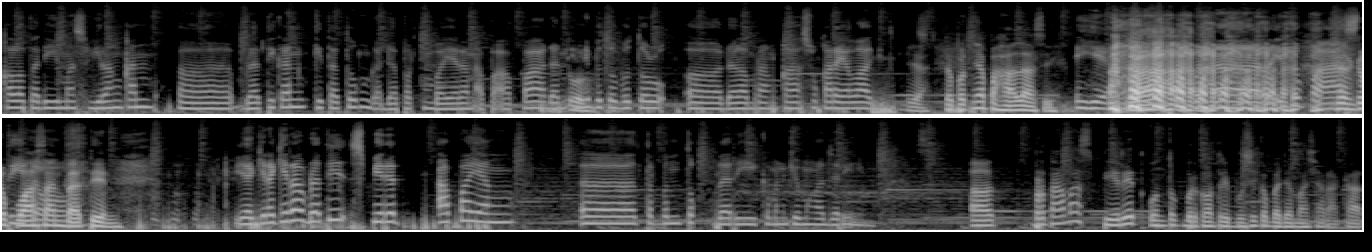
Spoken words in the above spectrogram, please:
kalau tadi Mas bilang kan eh, berarti kan kita tuh nggak dapat pembayaran apa-apa dan Betul. ini betul-betul eh, dalam rangka sukarela gitu. Ya, dapatnya pahala sih Iya, benar. Itu pasti dan kepuasan dong. batin. Ya kira-kira berarti spirit apa yang eh, terbentuk dari Kemenkyu mengajar ini? Uh, pertama spirit untuk berkontribusi kepada masyarakat.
